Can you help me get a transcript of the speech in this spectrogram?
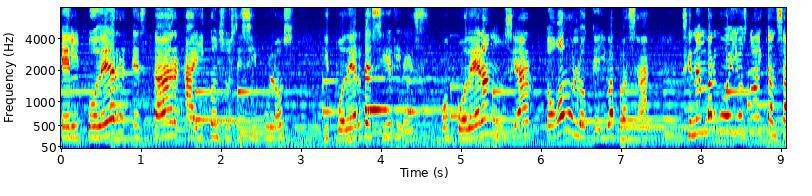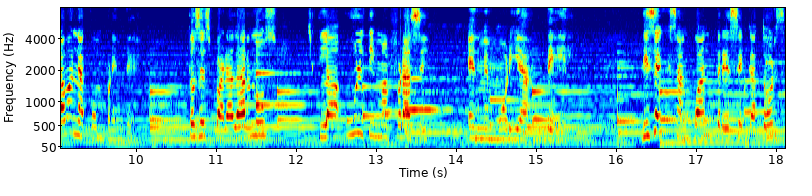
el poder estar ahí con sus discípulos y poder decirles o poder anunciar todo lo que iba a pasar. Sin embargo, ellos no alcanzaban a comprender. Entonces, para darnos la última frase en memoria de él. Dice San Juan 13, 14,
